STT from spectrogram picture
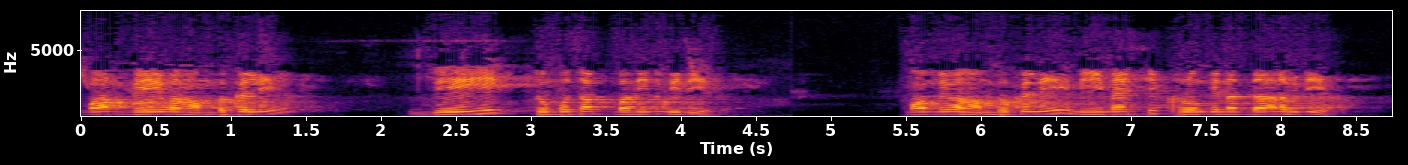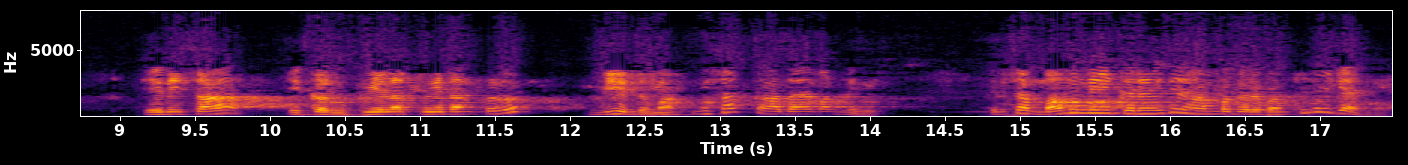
මම මේවා හම්බ කළේ වේයේ තුඹසක් බඳින විදියට. මම මේවා හම්බ කළේ මීමැස්සෙක් රොංගෙනක් දාන විදියට. ඒ නිසා එක රුපියලක් වේදම් කළොත් වියදමක් මිසක් ආදායමක් නෙවෙයි. ඒ නිසා මම මේ කරන විදිහ හම්බ කරපන් කියලා ඉගන්නේ.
